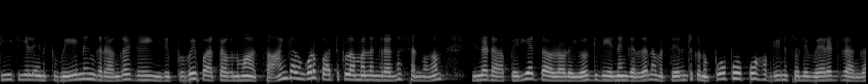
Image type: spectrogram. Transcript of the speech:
டீட்டெயில் எனக்கு வேணுங்கிறாங்க. டேய் இது இப்போவே பார்த்தாகணுமா? சாயங்காலம் கூட பார்த்துக்கலாமல்லங்கிறாங்க சண்முகம். இல்லைடா பெரியத்தாளோட யோகிதை என்னங்கிறத நம்ம தெரிஞ்சுக்கணும். போ போ போ அப்படின்னு சொல்லி விரட்டுறாங்க.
